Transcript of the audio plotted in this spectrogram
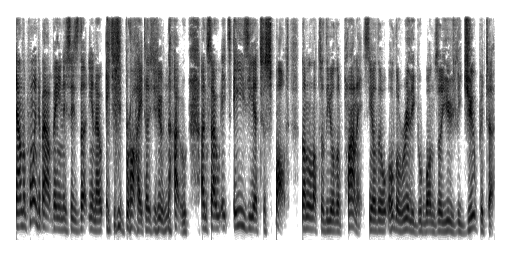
Now, the point about Venus is that, you know, it is bright, as you know, and so it's easier to spot than a lot of the other planets. The other, other really good ones are usually Jupiter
